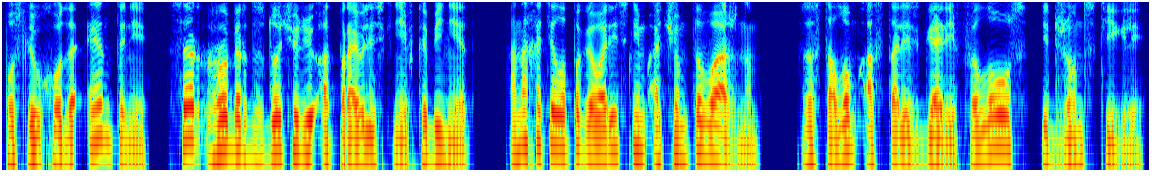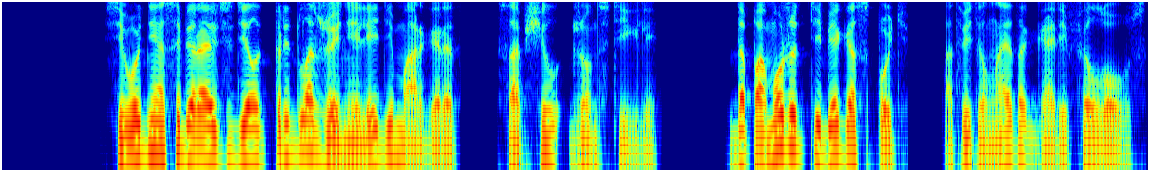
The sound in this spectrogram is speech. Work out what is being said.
После ухода Энтони, сэр Роберт с дочерью отправились к ней в кабинет. Она хотела поговорить с ним о чем-то важном. За столом остались Гарри Фэллоус и Джон Стигли. «Сегодня я собираюсь сделать предложение леди Маргарет», — сообщил Джон Стигли. «Да поможет тебе Господь», — ответил на это Гарри Фэллоус.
